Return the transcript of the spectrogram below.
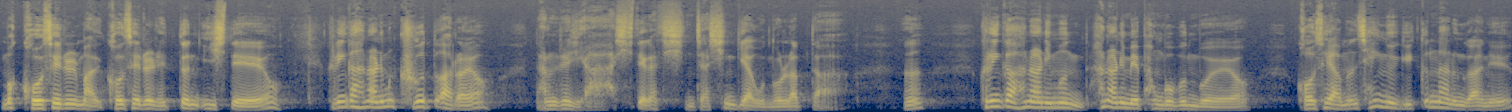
뭐 거세를 마- 거세를 했던 이 시대예요. 그러니까 하나님은 그것도 알아요. 나는 그래 야 시대가 진짜 신기하고 놀랍다. 어? 그러니까 하나님은 하나님의 방법은 뭐예요? 거세하면 생육이 끝나는 거 아니에요?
